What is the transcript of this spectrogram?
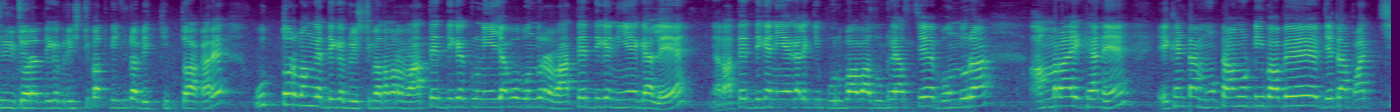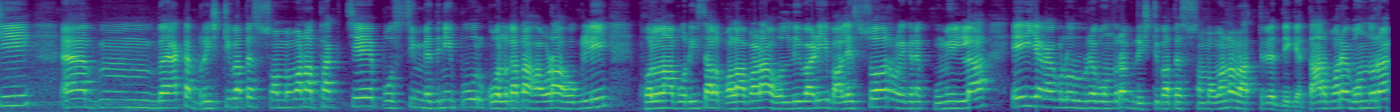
শিলচরের দিকে বৃষ্টিপাত, কিছুটা বিক্ষিপ্ত আকারে। উত্তরবঙ্গের দিকে বৃষ্টিপাত। আমরা রাতের দিকে একটু নিয়ে যাব বন্ধুরা। রাতের দিকে নিয়ে গেলে, রাতের দিকে নিয়ে গেলে কি পূর্বাভাস উঠে আসছে? বন্ধুরা আমরা এখানে, এখানটা মোটামুটিভাবে যেটা পাচ্ছি একটা বৃষ্টিপাতের সম্ভাবনা থাকছে। পশ্চিম মেদিনীপুর, কলকাতা, হাওড়া, হুগলি, খুলনা, বরিশাল, কলাপাড়া, হলদিবাড়ি, বালেশ্বর, এখানে কুমিল্লা, এই জায়গাগুলোর উপরে বন্ধুরা বৃষ্টিপাতের সম্ভাবনা রাত্রের দিকে। তারপরে বন্ধুরা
